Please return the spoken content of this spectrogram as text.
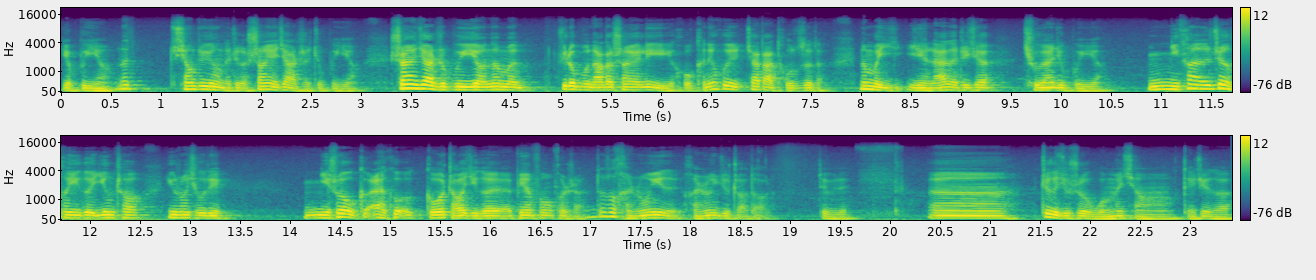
也不一样，那相对应的这个商业价值就不一样，商业价值不一样，那么俱乐部拿到商业利益以后肯定会加大投资的。那么引引来的这些球员就不一样，你你看任何一个英超英超球队，你说我给哎给我给我找几个边锋或者啥，都是很容易，很容易就找到了，对不对？嗯，这个就是我们想给这个，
